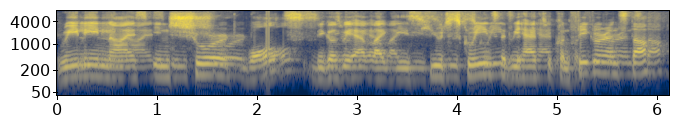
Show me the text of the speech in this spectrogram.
really nice insured walls because we have like these huge screens that we had to configure and stuff.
